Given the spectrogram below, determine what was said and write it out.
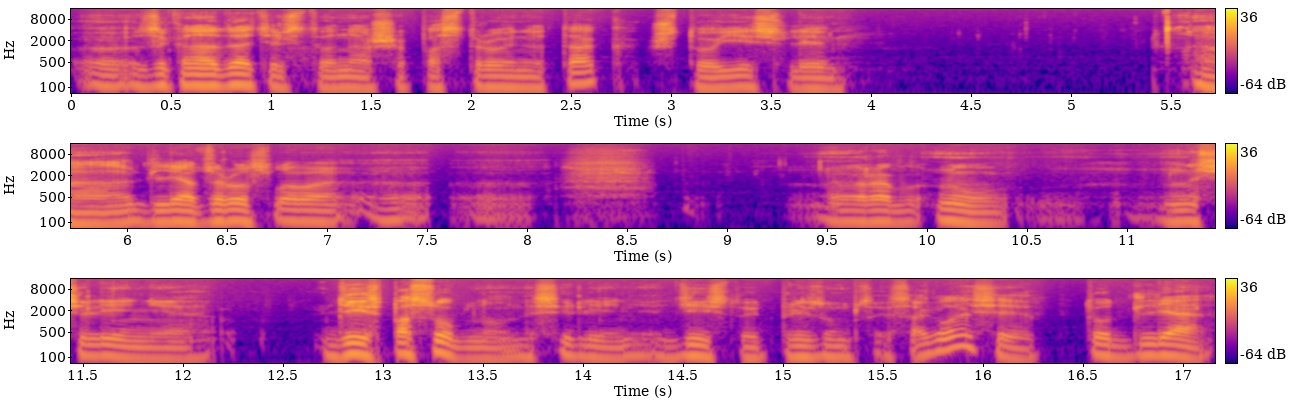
а, законодательство наше построено так, что если для взрослого ну, населения, дееспособного населения действует презумпция согласия, то для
